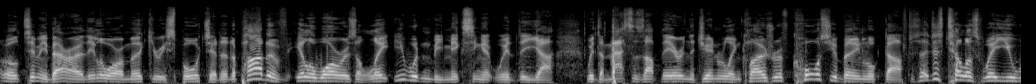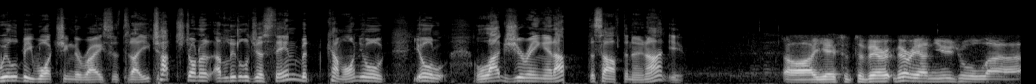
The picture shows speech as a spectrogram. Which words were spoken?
Well, Timmy Barrow, the Illawarra Mercury Sports Editor, part of Illawarra's elite, you wouldn't be mixing it with the uh, with the masses up there in the general enclosure. Of course, you're being looked after. So just tell us where you will be watching the races today. You touched on it a little just then, but come on, you're you're luxurying it up this afternoon, aren't you? Oh yes, it's a very very unusual uh,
